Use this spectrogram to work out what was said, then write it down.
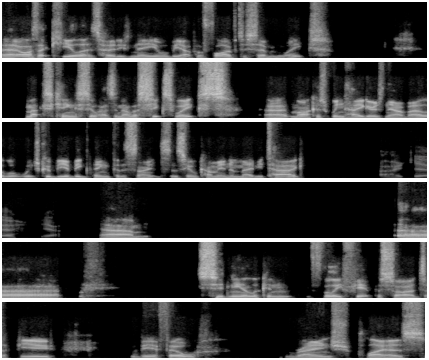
Uh, Isaac Keeler has hurt his knee and will be out for five to seven weeks. Max King still has another six weeks. Uh, Marcus Windhager is now available, which could be a big thing for the Saints as he'll come in and maybe tag. Uh, yeah. Um, uh, Sydney are looking fully fit, besides a few VFL range players.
